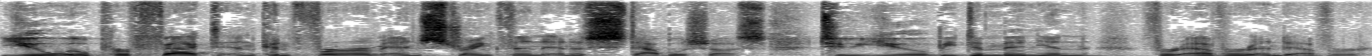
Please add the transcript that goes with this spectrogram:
you will perfect and confirm and strengthen and establish us. To you be dominion forever and ever.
